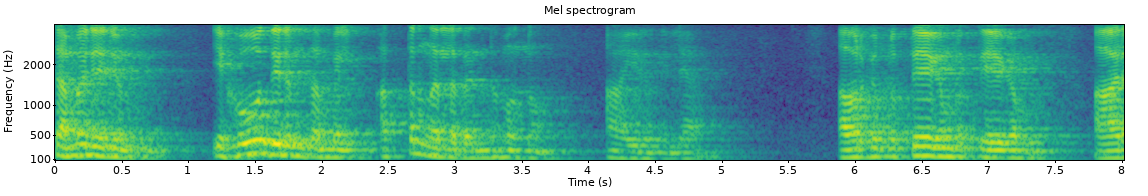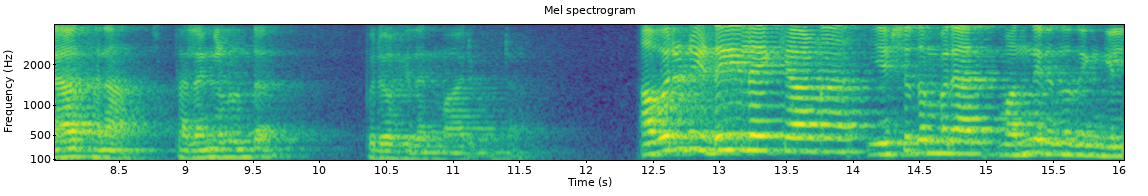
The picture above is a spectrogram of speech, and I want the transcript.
ശമരരും യഹോദരും തമ്മിൽ അത്ര നല്ല ബന്ധമൊന്നും ആയിരുന്നില്ല. അവർക്ക് പ്രത്യേകം പ്രത്യേകം ആരാധന സ്ഥലങ്ങളുണ്ട് പുരോഹിതന്മാരുമുണ്ട്. അവരുടെ ഇടയിലേക്കാണ് യേശു തമ്പുരാൻ വന്നിരുന്നതെങ്കിൽ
